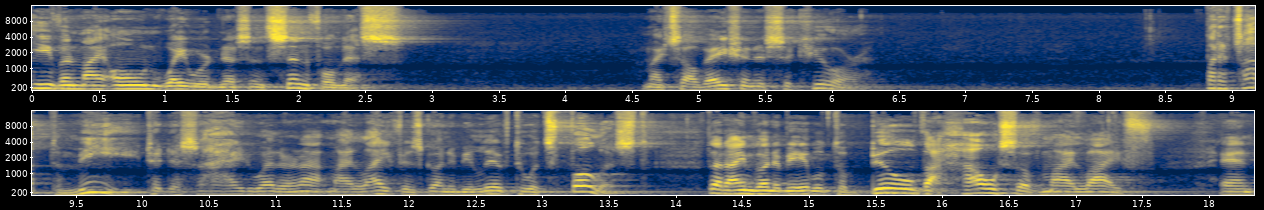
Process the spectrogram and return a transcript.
even my own waywardness and sinfulness. My salvation is secure. But it's up to me to decide whether or not my life is going to be lived to its fullest, that I'm going to be able to build the house of my life and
